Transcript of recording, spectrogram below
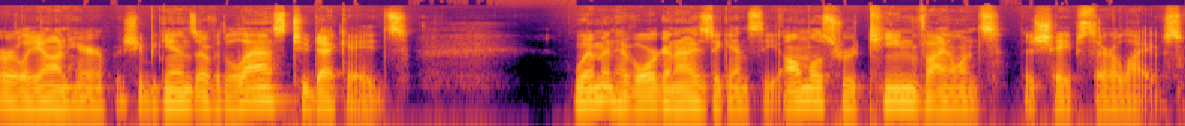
early on here, but she begins over the last two decades. Women have organized against the almost routine violence that shapes their lives.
